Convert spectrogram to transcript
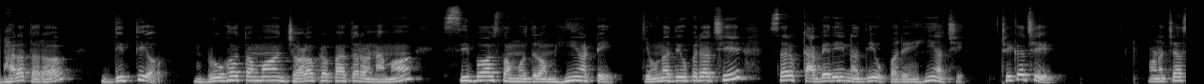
ଭାରତର ଦ୍ୱିତୀୟ ବୃହତ୍ତମ ଜଳପ୍ରପାତର ନାମ ଶିବ ସମୁଦ୍ରମ ହିଁ ଅଟେ। କେଉଁ ନଦୀ ଉପରେ ଅଛି? ସାର୍ କାବେରୀ ନଦୀ ଉପରେ ହିଁ ଅଛି। ଠିକ୍ ଅଛି? ଅଣଚାଶ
